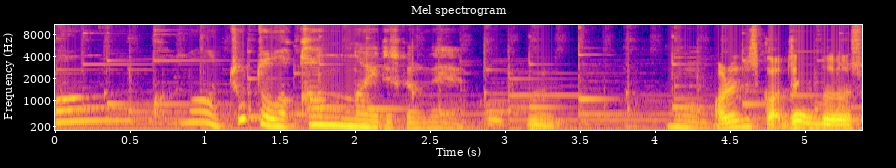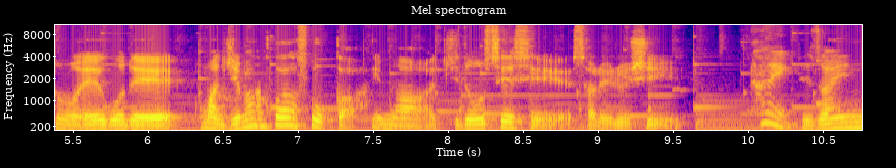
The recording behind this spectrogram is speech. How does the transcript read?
パンかな？ちょっとわかんないですけどね。うん。うん。あれですか？全部その英語で、まあ字幕はそうか。今自動生成されるし、はい。デザイン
